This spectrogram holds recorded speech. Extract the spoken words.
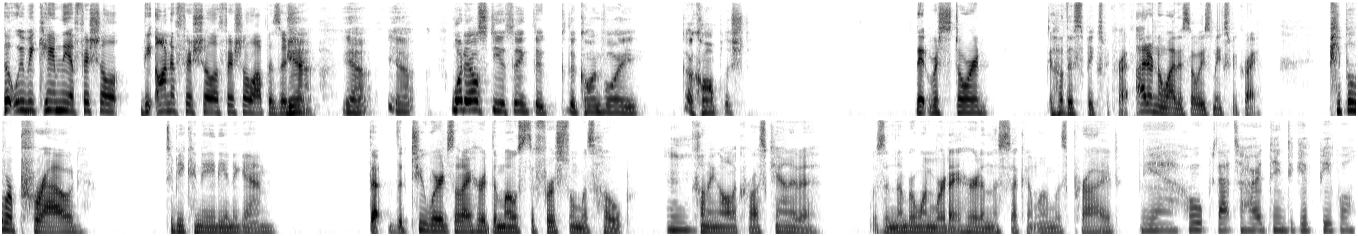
But we became the official, the unofficial, official opposition. yeah, yeah, yeah. What else do you think the the convoy accomplished? That restored. Oh, this makes me cry. I don't know why this always makes me cry. People were proud to be Canadian again. That the two words that I heard the most. The first one was hope, coming all across Canada. Was the number one word I heard, and the second one was pride. Yeah. Hope. That's a hard thing to give people.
